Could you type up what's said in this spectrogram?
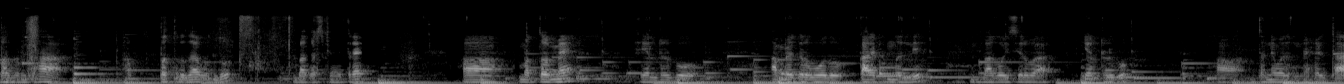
ಬಂದಂತಹ ಪತ್ರದ ಒಂದು ಭಾಗ ಸ್ನೇಹಿತರೆ ಮತ್ತೊಮ್ಮೆ ಎಲ್ರಿಗೂ ಅಂಬೇಡ್ಕರ್ ಓದು ಕಾರ್ಯಕ್ರಮದಲ್ಲಿ ಭಾಗವಹಿಸಿರುವ ಎಲ್ರಿಗೂ ಧನ್ಯವಾದಗಳನ್ನ ಹೇಳ್ತಾ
